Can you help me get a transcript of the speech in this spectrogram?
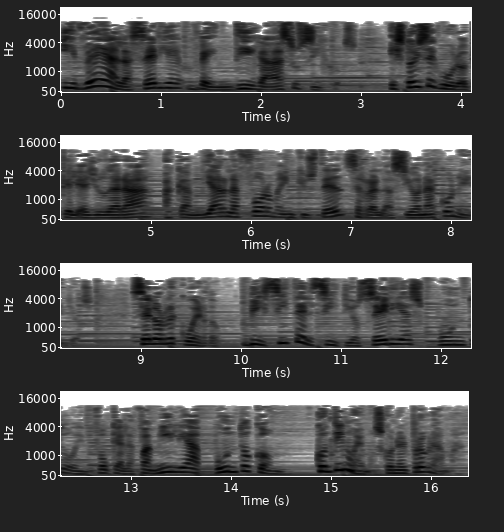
y vea la serie Bendiga a sus hijos. Estoy seguro que le ayudará a cambiar la forma en que usted se relaciona con ellos. Se lo recuerdo, visite el sitio series.enfoquealafamilia.com. Continuemos con el programa.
